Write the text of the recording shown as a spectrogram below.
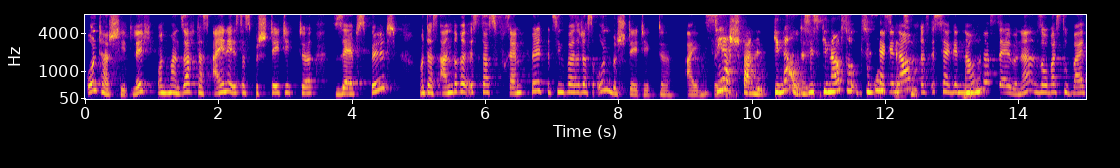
unterschiedlich und man sagt, das eine ist das bestätigte Selbstbild und das andere ist das Fremdbild beziehungsweise das unbestätigte Eigenbild. Sehr spannend. Genau, das ist genauso zum das ist ja genau, Das ist ja genau mhm. dasselbe, ne? So was du bei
